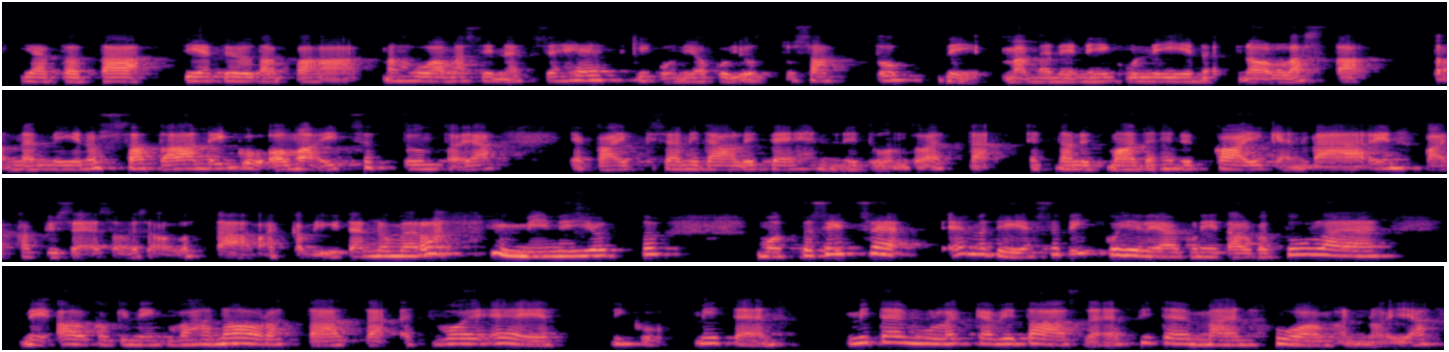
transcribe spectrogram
Ja tota, tietyllä tapaa mä huomasin, että se hetki, kun joku juttu sattui, niin mä menin niin, kuin niin nollasta tuonne miinus sataan niin kuin oma itsetunto ja, ja kaikki se, mitä oli tehnyt, niin tuntui, että, että no nyt mä oon tehnyt kaiken väärin, vaikka kyseessä olisi ollut tämä vaikka viiten numero mini-juttu. Mutta sitten se, en mä tiedä, se pikkuhiljaa, kun niitä alkoi tulee, niin alkoikin niin kuin vähän naurattaa, että, että voi ei, että niin kuin, miten, miten mulle kävi taas näin, että miten mä en huomannut ja,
